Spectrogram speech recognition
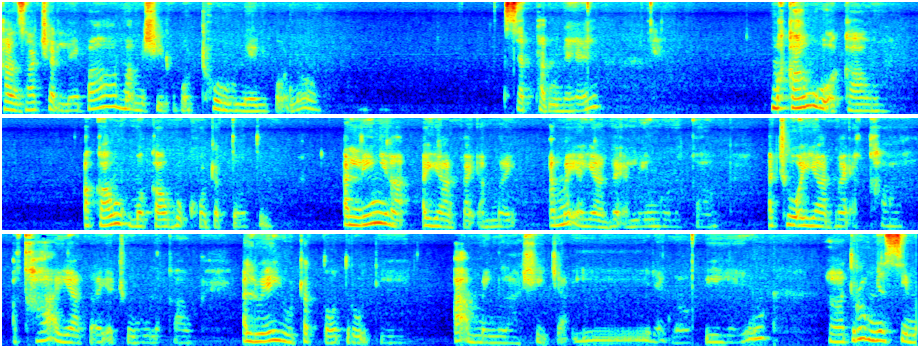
ခံစားချက်လည်းဘာမှမရှိတော့ဘူးထုံနေပြီပေါ့နော်ဆက်ဖတ်မယ်မကောင်းကိုအကောင်း အကောင်းကိုမကောင်းဟုခေါ်တတ်တော်သူအလင်းညာအရာ၌အမိုက်အမိုက်အရာ၌အလင်းကို၎င်းအချိုအရာ၌အခါအခါအရာ၌အချိုကို၎င်းအလွဲယူတတ်တော်သူတို့သည်အမင်္ဂလာရှိကြ၏တဲ့နော်ပြီးရင်အာသူတို့မျက်စိမ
